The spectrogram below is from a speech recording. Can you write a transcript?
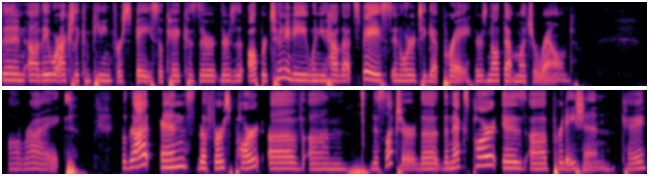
then uh, they were actually competing for space okay? Because there there's an opportunity when you have that space in order to get prey. There's not that much around. All right so that ends the first part of um, this lecture. The, the next part is uh, predation, okay?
